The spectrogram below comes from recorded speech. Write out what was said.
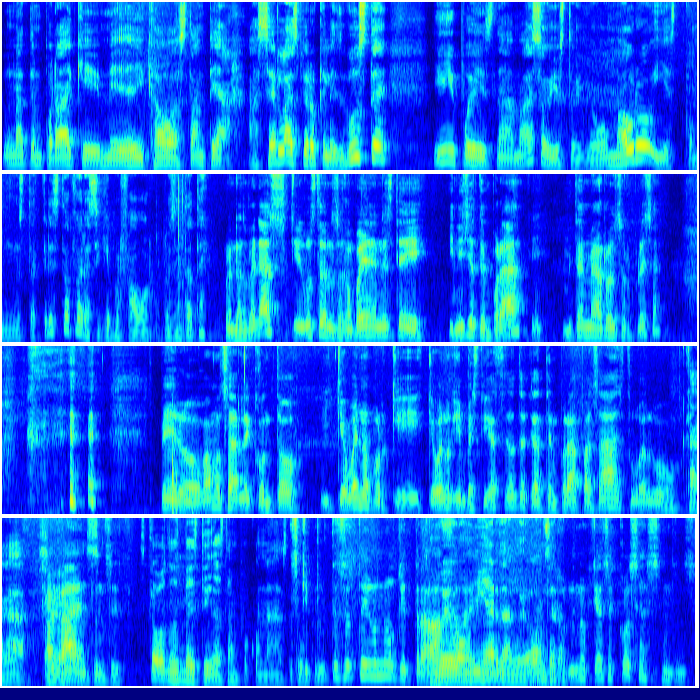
una temporada que me he dedicado bastante a hacerla, espero que les guste. Y pues nada más, hoy estoy yo, Mauro, y conmigo está Christopher, así que por favor, preséntate. Buenas, buenas. Qué gusto que nos acompañen en este inicio de temporada. A mí también me agarró de sorpresa. Pero vamos a darle con todo. Y qué bueno porque, qué bueno que investigaste. Nota que la temporada pasada estuvo algo Cagada. cagada, Sí, entonces. Es que vos no investigas tampoco nada. Es que puta suerte uno que trabaja. Huevón, mierda, huevón, cero. Uno que hace cosas, entonces.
